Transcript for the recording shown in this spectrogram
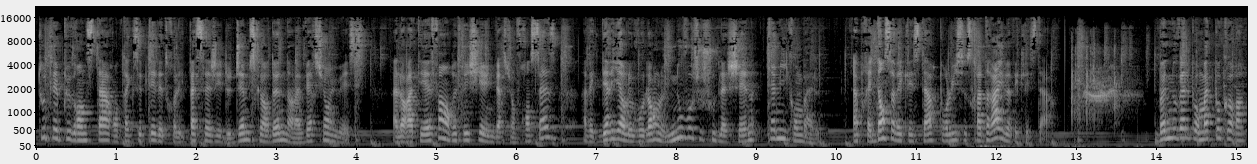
toutes les plus grandes stars ont accepté d'être les passagers de James Corden dans la version US. Alors à TF1, on réfléchit à une version française, avec derrière le volant le nouveau chouchou de la chaîne, Camille Combal. Après Danse avec les stars, pour lui ce sera Drive avec les stars. Bonne nouvelle pour Matt Pokora.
